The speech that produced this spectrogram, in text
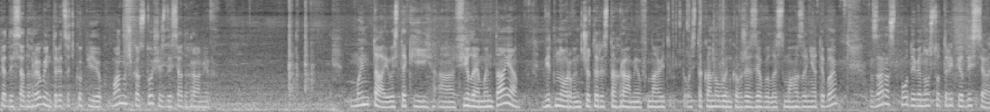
50 гривень 30 копійок. Баночка 160 грамів. Минтай, ось такий філе ментая від Норвен 400 грамів. Навіть ось така новинка вже з'явилась в магазині АТБ. Зараз по 93,50.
